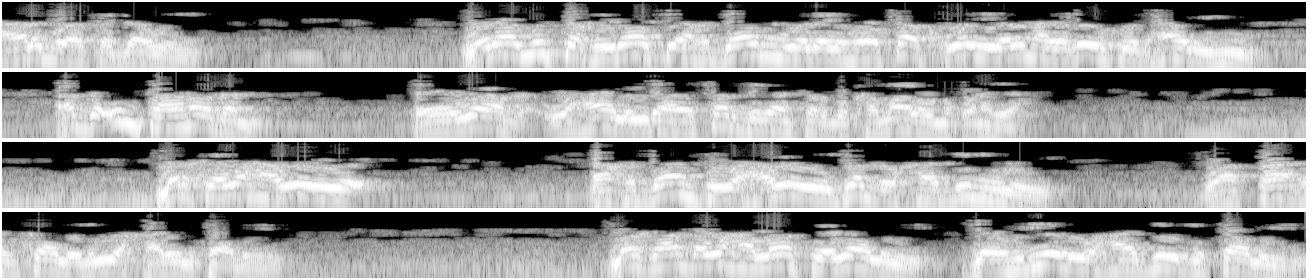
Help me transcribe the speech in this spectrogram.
xaalo mu'akadaa weye walaa mutakhidaati akhdaamin waday hoosaad kuwa yeelanaya keyrkood xaal yihiin. Hadda intaanoo dhan waxaa la yidhahda shardigan shardu kamaalow noqonaya marka waxaa weeye akhdaamtu waxaa weeye jamcu khadinin weye waa saaxibkaa la yidhi iyo khaliilkaa la yidhi marka hadda waxaa loo sheegaa la yidhi jaahiliyadu waxaa jiri jirtaa la yidhi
